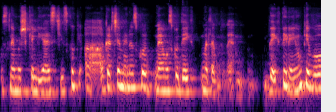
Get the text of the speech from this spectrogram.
اس نے مشکل لیا اس چیز کو اگرچہ میں نے اس کو، میں اس کو دیکھ مطلب دیکھتی رہی ہوں کہ وہ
